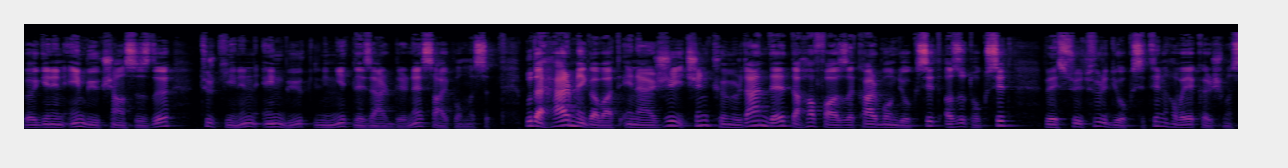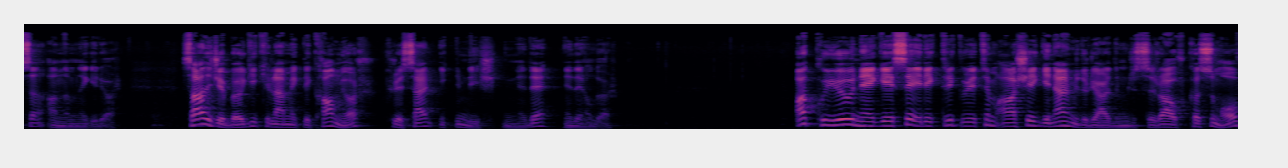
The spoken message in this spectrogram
Bölgenin en büyük şanssızlığı Türkiye'nin en büyük linyit rezervlerine sahip olması. Bu da her megawatt enerji için kömürden de daha fazla karbondioksit, azot oksit ve sülfür dioksitin havaya karışması anlamına geliyor. Sadece bölge kirlenmekle kalmıyor, küresel iklim değişikliğine de neden oluyor. Akkuyu NGS Elektrik Üretim AŞ Genel Müdür Yardımcısı Rauf Kasımov,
